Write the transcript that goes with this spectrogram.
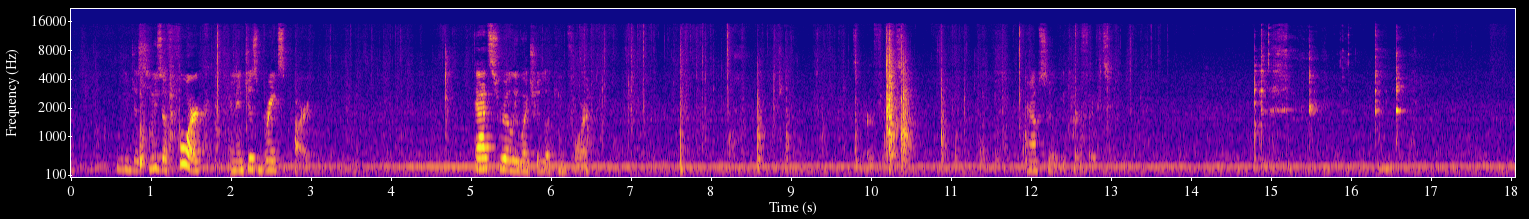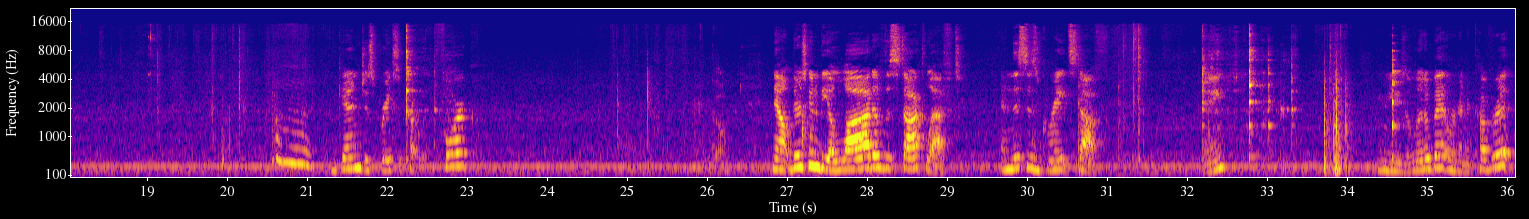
we can just use a fork and it just breaks apart. That's really what you're looking for. It's perfect. Absolutely perfect. Again, just breaks apart with a fork. There we go. Now, there's going to be a lot of the stock left. And this is great stuff. Okay. I'm going to use a little bit. We're going to cover it.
